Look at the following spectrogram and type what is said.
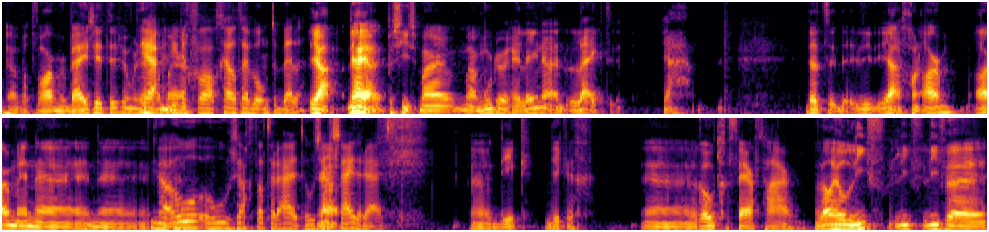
ja, wat warmer bij zitten, we maar ja, zeggen. in Maar, ieder geval geld hebben om te bellen. ja, nou ja, precies. Maar, maar moeder Helena lijkt, ja, dat, ja gewoon arm. Arm en, eh, en eh, Nou, eh, hoe, hoe zag dat eruit? Hoe zag Ja. zij eruit? dik, dikkig. Eh, rood geverfd haar. Wel heel lief. lief lieve,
